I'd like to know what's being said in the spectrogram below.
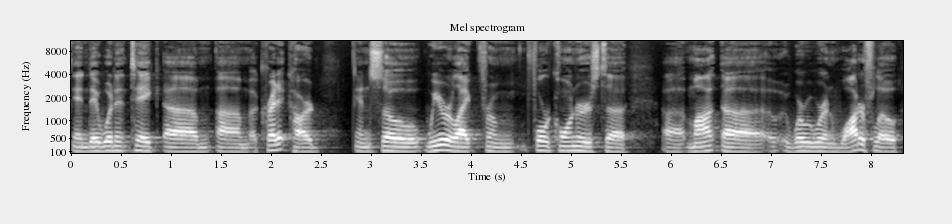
and they wouldn't take um, um, a credit card. And so we were like from four corners to uh, uh, where we were in Waterflow,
